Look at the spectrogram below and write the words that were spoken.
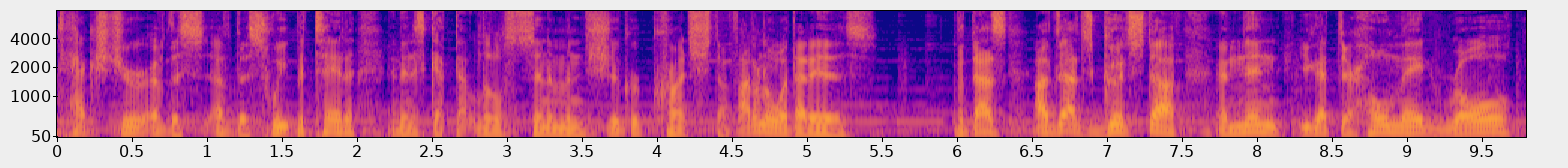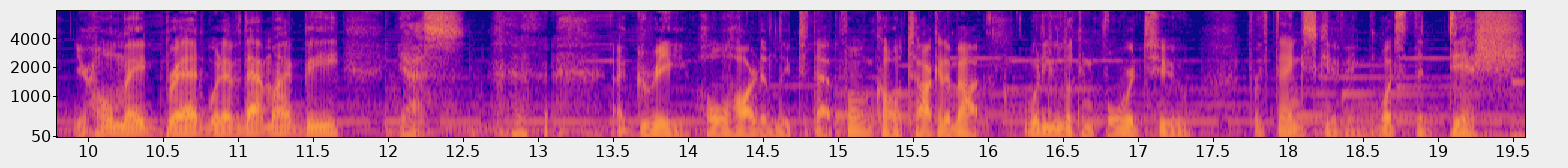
texture of the of the sweet potato, and then it's got that little cinnamon sugar crunch stuff. I don't know what that is. But that's uh, that's good stuff. And then you got their homemade roll, your homemade bread, whatever that might be. Yes, agree wholeheartedly to that phone call. Talking about what are you looking forward to for Thanksgiving? What's the dish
